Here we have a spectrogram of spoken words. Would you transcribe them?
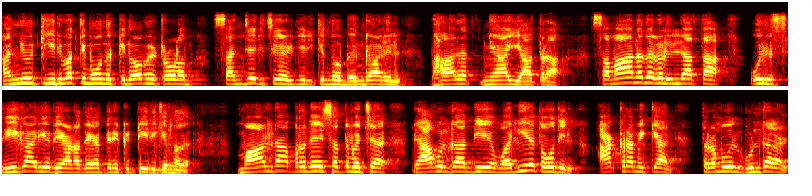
അഞ്ഞൂറ്റി ഇരുപത്തി മൂന്ന് കിലോമീറ്ററോളം സഞ്ചരിച്ചു കഴിഞ്ഞിരിക്കുന്നു ബംഗാളിൽ ഭാരത് ന്യായ് യാത്ര. സമാനതകളില്ലാത്ത ഒരു സ്വീകാര്യതയാണ് അദ്ദേഹത്തിന് കിട്ടിയിരിക്കുന്നത്. മാൾഡ പ്രദേശത്ത് വെച്ച് രാഹുൽ ഗാന്ധിയെ വലിയ തോതിൽ ആക്രമിക്കാൻ തൃണമൂൽ ഗുണ്ടകൾ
